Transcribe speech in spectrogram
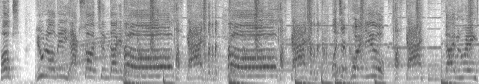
Folks, you know me, Hacksaw Jim Duggan. Oh, tough guy. Oh, tough guy. What's important to you? Tough guy. Diamond rings.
